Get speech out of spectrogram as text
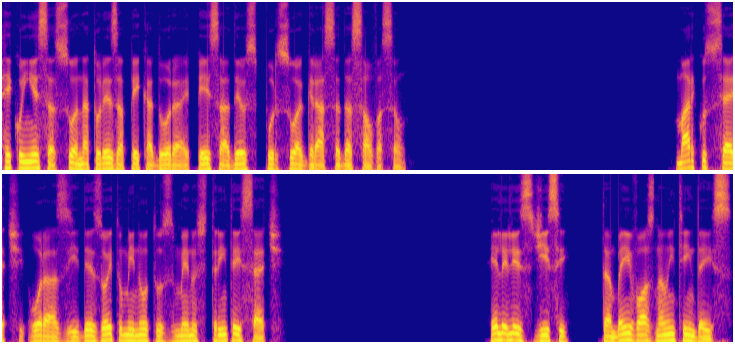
reconheça sua natureza pecadora e peça a Deus por sua graça da salvação. Marcos 7 horas e 18 minutos menos 37 Ele lhes disse: Também vós não entendeis.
